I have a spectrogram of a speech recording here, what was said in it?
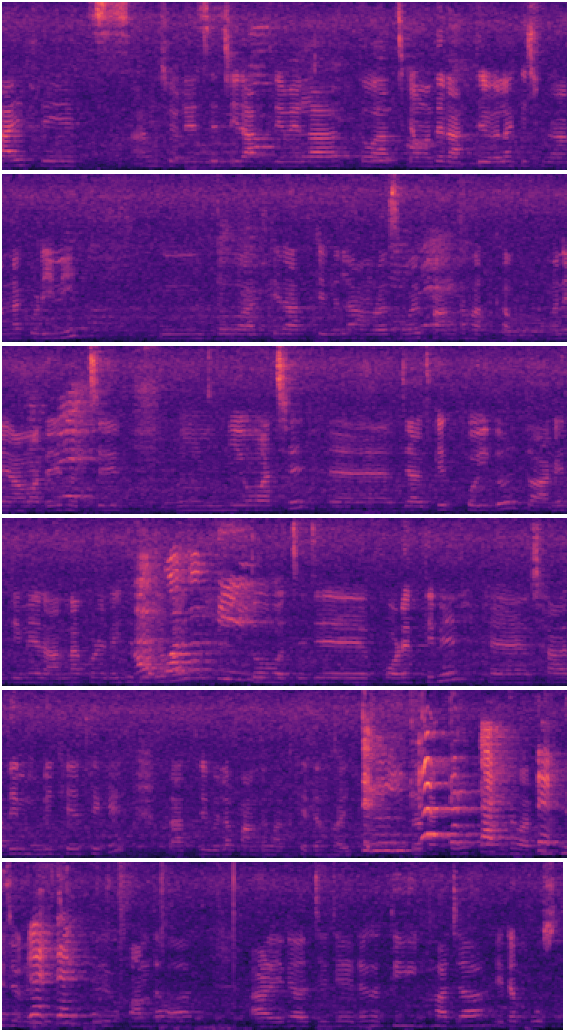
হাই ফ্রেন্ডস আমি চলে এসেছি রাত্রিবেলা। তো আজকে আমাদের রাত্রিবেলা কিছু রান্না করিনি। তো আজকে রাত্রিবেলা আমরা সবাই পান্তা ভাত খাব। মানে আমাদের হচ্ছে নিয়ম আছে যে আজকে খই দই, তো আগের দিনে রান্না করে রেখে দিতে হয়। তো হচ্ছে যে পরের দিনে সারাদিন মুড়ি খেয়ে থেকে রাত্রিবেলা পান্তা ভাত খেতে হয়। তো দেখো, পান্তা ভাত নিয়ে চলে এসেছি। পান্তা ভাত, আর এটা হচ্ছে যে, দেখো তিল ভাজা, এটা পোস্ত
